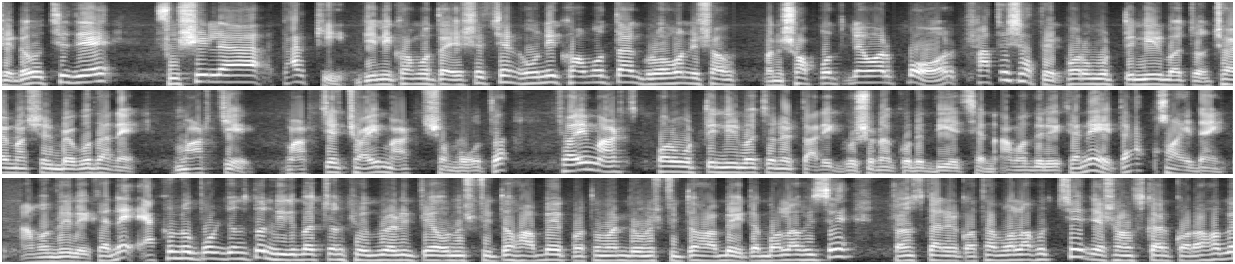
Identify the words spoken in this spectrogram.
সেটা হচ্ছে যে সুশীলা কার্কি যিনি ক্ষমতা এসেছেন, উনি ক্ষমতা গ্রহণে মানে শপথ নেওয়ার পর সাথে সাথে পরবর্তী নির্বাচন ছয় মাসের ব্যবধানে, মার্চে মার্চের ছয় মার্চ সম্ভবত ছয় মার্চ পরবর্তী নির্বাচনের তারিখ ঘোষণা করে দিয়েছেন। আমাদের এখানে এটা হয় নাই। আমাদের এখানে এখনও পর্যন্ত নির্বাচন ফেব্রুয়ারিতে অনুষ্ঠিত হবে, প্রথমার্ধে অনুষ্ঠিত হবে, এটা বলা হয়েছে। সংস্কারের কথা বলা হচ্ছে যে সংস্কার করা হবে,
